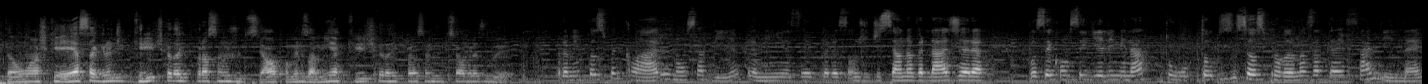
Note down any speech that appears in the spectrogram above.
então acho que essa é a grande crítica da recuperação judicial, pelo menos a minha crítica da recuperação judicial brasileira. Pra mim ficou super claro, eu não sabia. Pra mim, essa recuperação judicial, na verdade, era você conseguir eliminar tu, todos os seus problemas até falir, né?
